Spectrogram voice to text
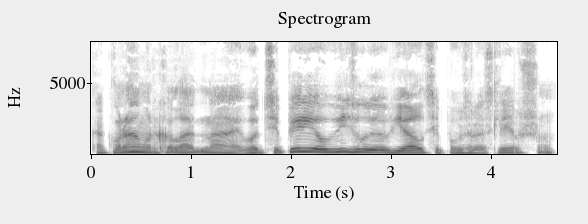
Как мрамор холодна, и вот теперь я увидел ее в Ялте, повзрослевшую,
